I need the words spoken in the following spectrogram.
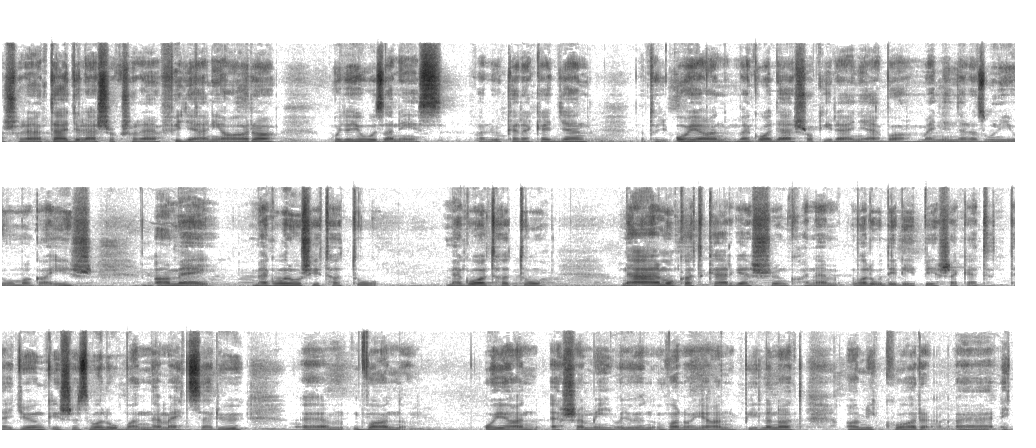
során, a tárgyalások során figyelni arra, hogy a józanész előkerekedjen, tehát hogy olyan megoldások irányába menjen el az Unió maga is, amely megvalósítható, megoldható, ne álmokat kergessünk, hanem valódi lépéseket tegyünk, és ez valóban nem egyszerű. Van olyan esemény, vagy van olyan pillanat, amikor egy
